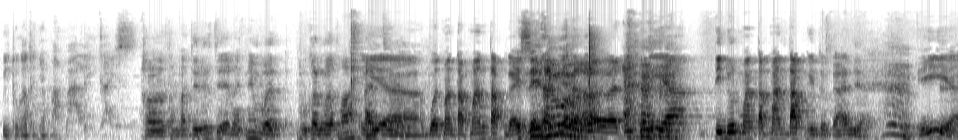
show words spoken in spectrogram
itu katanya pamali guys. Kalau tempat tidur tuh enaknya buat bukan buat makan iya buat mantap mantap guys. Tidur. Tidur iya tidur mantap mantap gitu kan. Iya. iya.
